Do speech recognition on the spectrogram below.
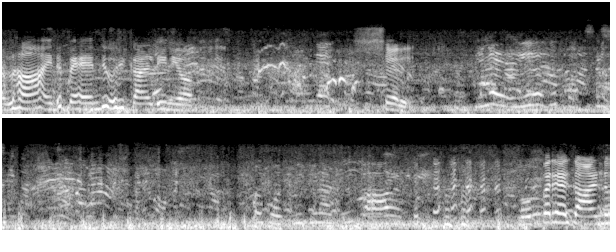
അല്ലാ അതിന്റെ പാന്റ് ഒരു കളിനിയോ ശരി. മൂപ്പരെ കാണു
